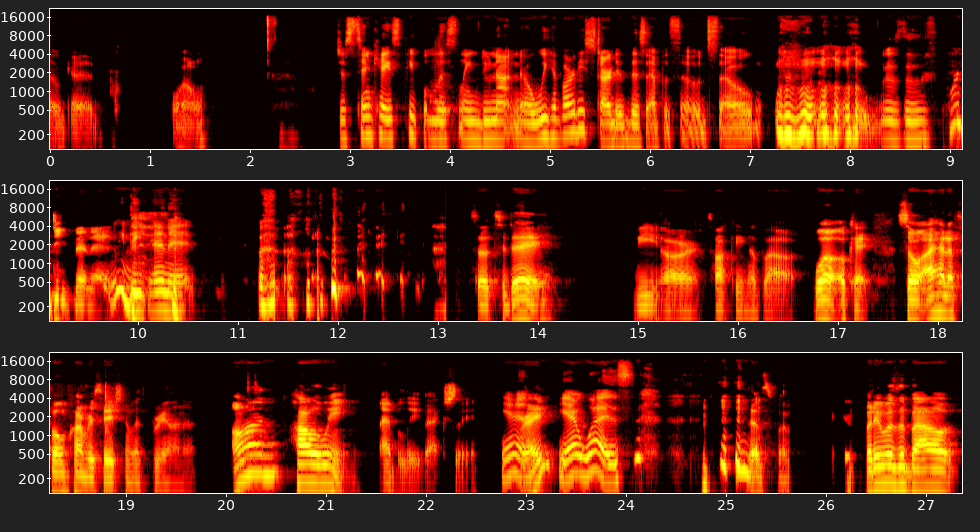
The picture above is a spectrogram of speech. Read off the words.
So good. Well, just in case people listening do not know, we have already started this episode, so this is We're deep in it. we deep in it. So today we are talking about well, okay. So I had a phone conversation with Brianna on Halloween, I believe, actually. yeah, Right? Yeah, it was. That's funny. But it was about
